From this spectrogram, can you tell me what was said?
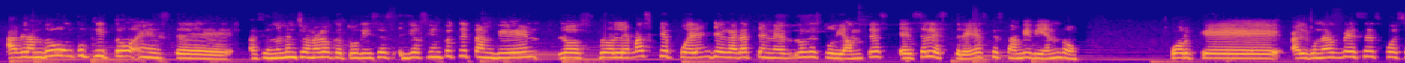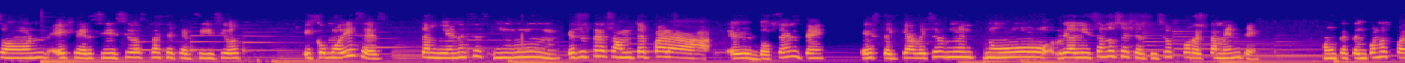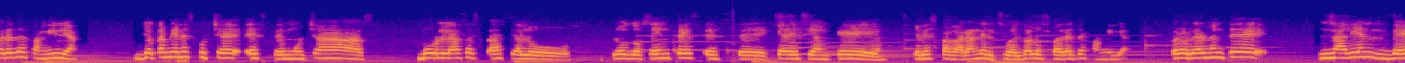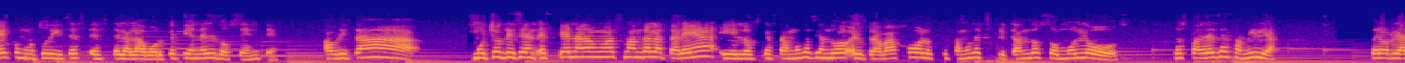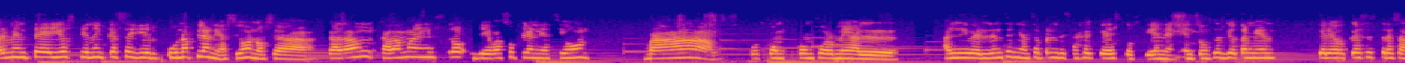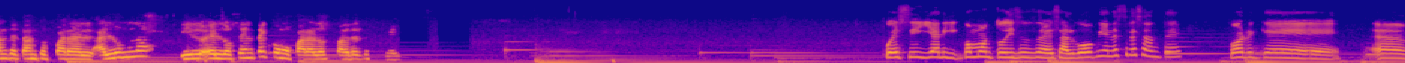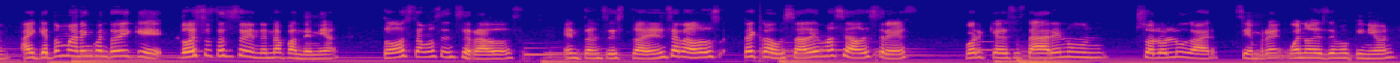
hablando un poquito, este, haciendo mención a lo que tú dices, yo siento que también los problemas que pueden llegar a tener los estudiantes es el estrés que están viviendo, porque algunas veces pues son ejercicios tras ejercicios y como dices, también es, es estresante para el docente, este, que a veces no, no realizan los ejercicios correctamente, aunque estén con los padres de familia yo también escuché este, muchas burlas hacia los, los docentes este, que decían que, les pagaran el sueldo a los padres de familia, pero realmente nadie ve, como tú dices, este, la labor que tiene el docente. Ahorita muchos dicen, es que nada más manda la tarea y los que estamos haciendo el trabajo, los que estamos explicando somos los, los padres de familia pero realmente ellos tienen que seguir una planeación, o sea, cada, cada maestro lleva su planeación, va pues, conforme al, nivel de enseñanza-aprendizaje que estos tienen. Entonces yo también creo que es estresante tanto para el alumno y el docente como para los padres de familia. Pues sí, Yari, como tú dices, es algo bien estresante porque Ah, hay que tomar en cuenta de que todo esto está sucediendo en la pandemia, todos estamos encerrados, entonces estar encerrados te causa demasiado estrés porque es estar en un solo lugar siempre, bueno, desde mi opinión,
